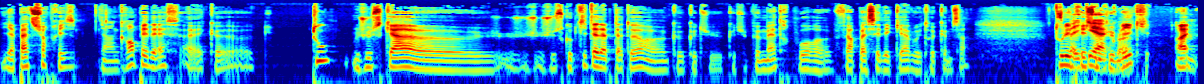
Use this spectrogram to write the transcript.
Il n'y a pas de surprise. Il y a un grand PDF avec euh, tout jusqu'à euh, jusqu'au petit adaptateur euh, que, que, tu, que tu peux mettre pour faire passer des câbles ou des trucs comme ça. Tous les prix sont publics. Ouais. Mm.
